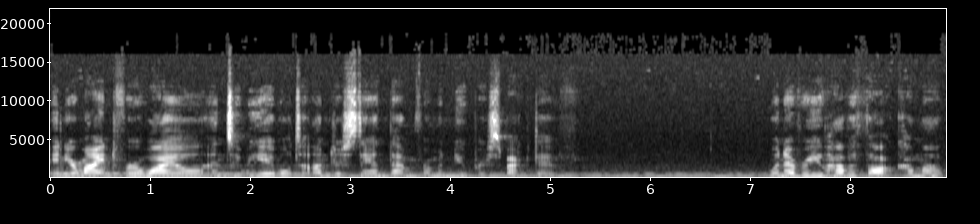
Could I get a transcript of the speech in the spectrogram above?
in your mind for a while and to be able to understand them from a new perspective. Whenever you have a thought come up,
